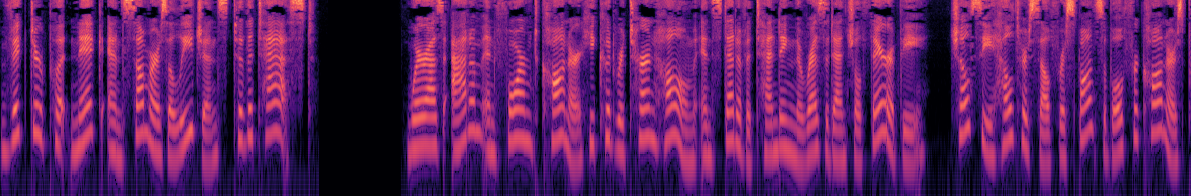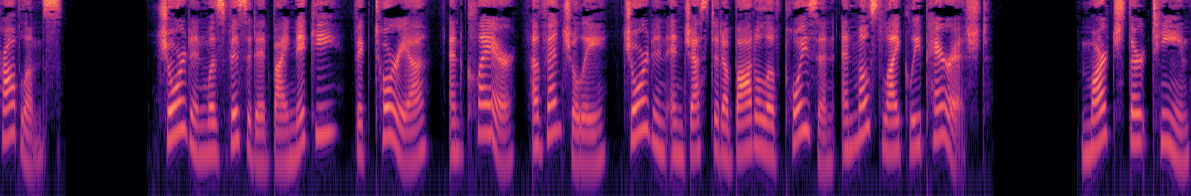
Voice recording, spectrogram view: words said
Victor put Nick and Summer's allegiance to the test. Whereas Adam informed Connor he could return home instead of attending the residential therapy, Chelsea held herself responsible for Connor's problems. Jordan was visited by Nikki, Victoria, and Claire. Eventually, Jordan ingested a bottle of poison and most likely perished. March 13,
